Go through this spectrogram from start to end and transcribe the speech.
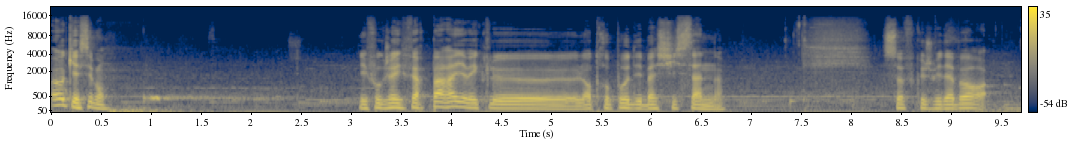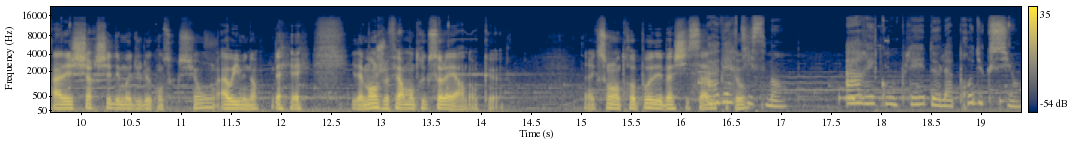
Ok, c'est bon. Il faut que j'aille faire pareil avec le l'entrepôt des Bashisan. Sauf que je vais d'abord aller chercher des modules de construction. Ah oui, mais non. Évidemment, je veux faire mon truc solaire, donc... euh, direction l'entrepôt des plutôt. Avertissement. Arrêt complet de la production.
